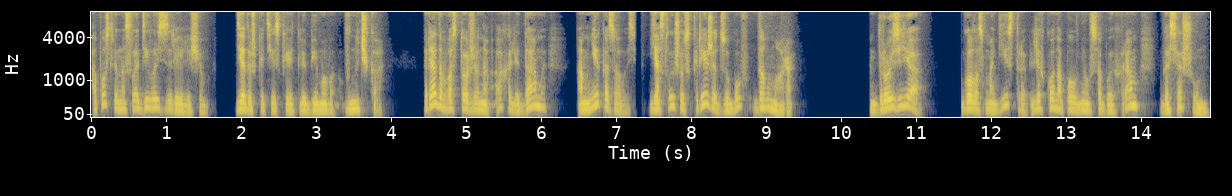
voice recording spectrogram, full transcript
а после насладилась зрелищем. Дедушка тискает любимого внучка. Рядом восторженно ахали дамы, а мне казалось, я слышу скрежет зубов Далмара. «Друзья!» — голос магистра легко наполнил собой храм, гася шум.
